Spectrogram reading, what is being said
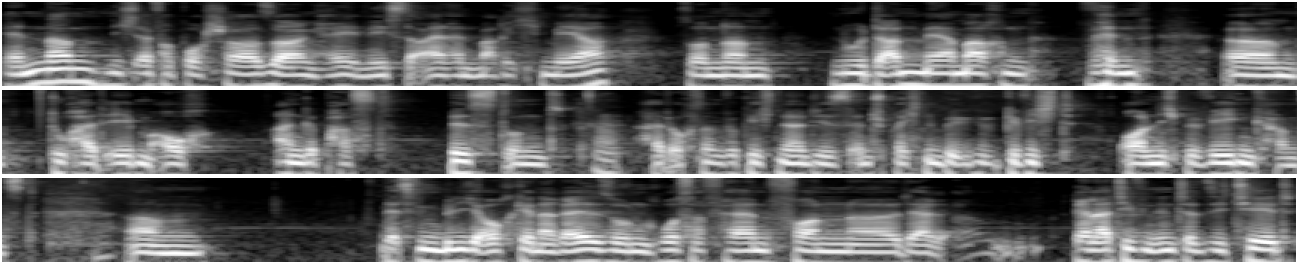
ändern. Nicht einfach pauschal sagen, hey, nächste Einheit mache ich mehr, sondern nur dann mehr machen, wenn ähm, du halt eben auch angepasst bist und ja. halt auch dann wirklich ne, dieses entsprechende Be Gewicht ordentlich bewegen kannst. Ähm, deswegen bin ich auch generell so ein großer Fan von äh, der relativen Intensität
